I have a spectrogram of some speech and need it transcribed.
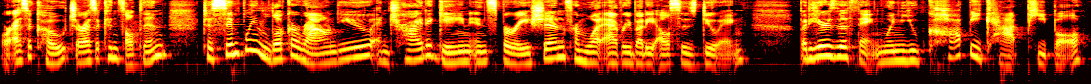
or as a coach or as a consultant to simply look around you and try to gain inspiration from what everybody else is doing. But here's the thing when you copycat people,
